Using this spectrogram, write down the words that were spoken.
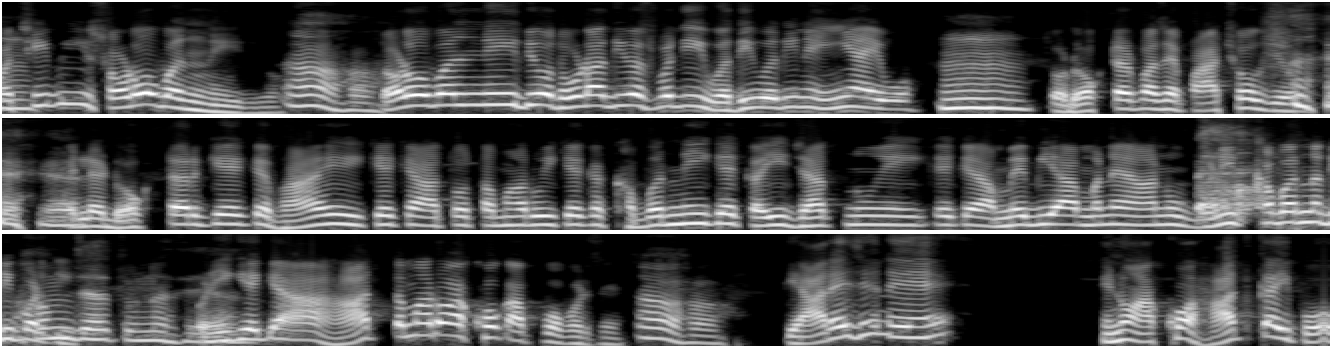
પછી બી સડો બંધ નહીં થયો. સડો બંધ નહીં થયો થોડા દિવસ પછી વધી વધીને અહીંયા આવ્યો. તો ડોક્ટર પાસે પાછો ગયો. એટલે ડોક્ટર કે કે ભાઈ કે કે આ તો તમારું કે કે ખબર નહીં કે કઈ જાતનું એ કે કે અમે બી આ મને આનું ઘણી ખબર નથી પડતી. પણ કે કે આ હાથ તમારો આખો કાપવો પડશે. ત્યારે છે ને એનો આખો હાથ કાપ્યો.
